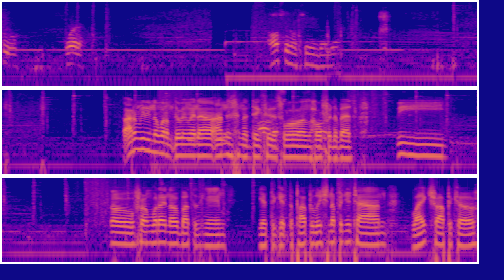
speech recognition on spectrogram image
Cool. Where? I also don't see him doing that. I don't really know what I'm doing right now. I'm just gonna dig through this oh, wall and hope for the best. We. So, from what I know about this game, you have to get the population up in your town, like Tropico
